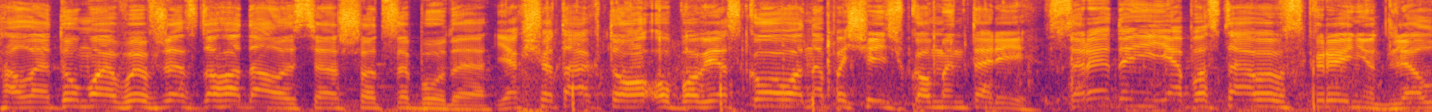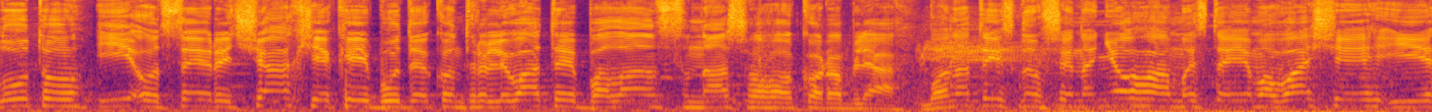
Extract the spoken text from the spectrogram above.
але думаю, ви вже здогадалися, що це буде. Якщо так, то обов'язково напишіть в коментарі. Всередині я поставив скриню для луту і оцей речах, який буде контролювати баланс нашого корабля. Бо натиснувши на нього, ми стаємо важче і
